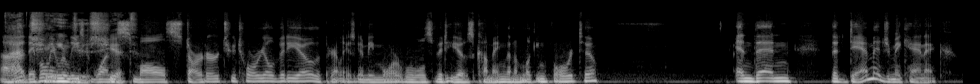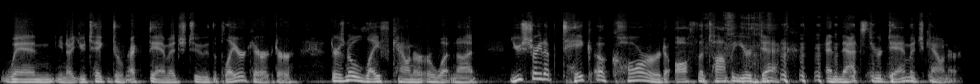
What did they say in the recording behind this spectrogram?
Uh, they've only released one shit. small starter tutorial video. Apparently, there's going to be more rules videos coming that I'm looking forward to. And then the damage mechanic, when you know you take direct damage to the player character, there's no life counter or whatnot. You straight up take a card off the top of your deck, and that's your damage counter.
